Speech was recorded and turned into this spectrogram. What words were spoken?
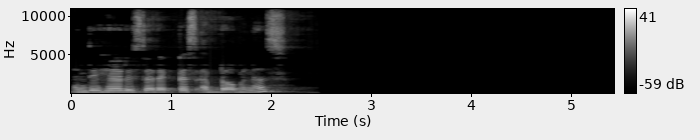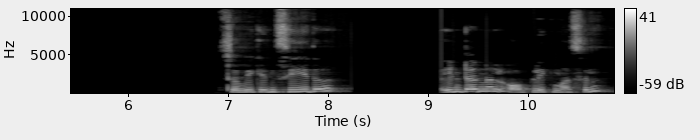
and here is the rectus abdominis. So we can see the internal oblique muscle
